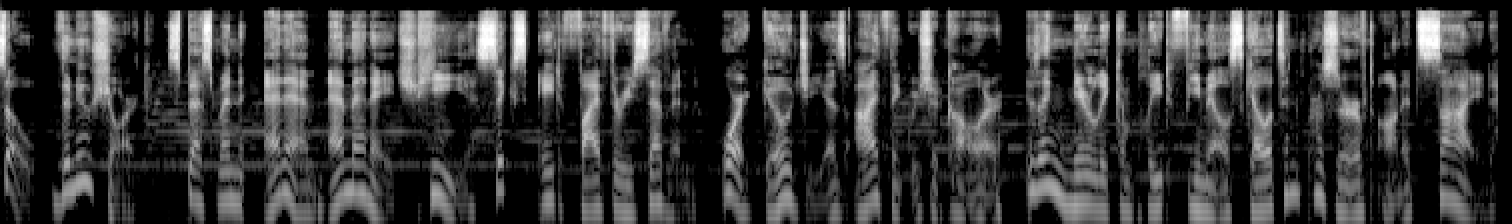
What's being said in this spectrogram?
So, the new shark, specimen NMMNH-P68537, or Goji as I think we should call her, is a nearly complete female skeleton preserved on its side.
